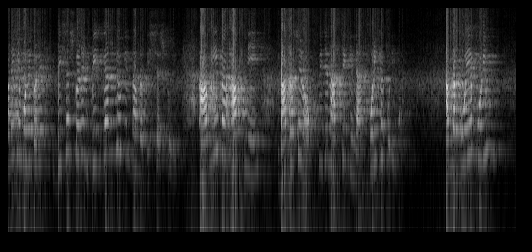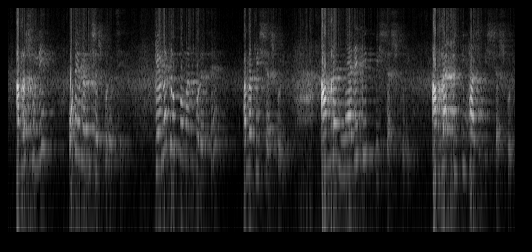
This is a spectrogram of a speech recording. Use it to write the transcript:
অনেকে মনে করে, বিশ্বাস করেন বিজ্ঞানকেও কিন্তু আমরা বিশ্বাস করি। আমি বা আপনি বাতাসের অক্সিজেন আছে কিনা, পরীক্ষা করি না। বইয়ে পড়ি, আমরা শুনি, ওটাই আমরা বিশ্বাস করেছি। কেউ না কেউ প্রমাণ করেছে, আমরা বিশ্বাস করি। আমরা ন্যারেটিভ বিশ্বাস করি, আমরা ইতিহাস বিশ্বাস করি।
